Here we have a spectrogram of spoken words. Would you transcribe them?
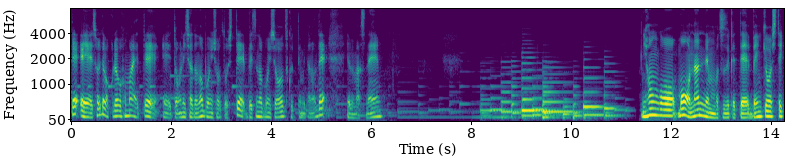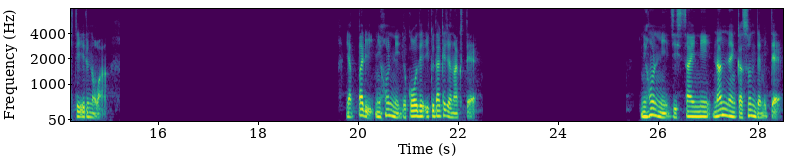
で、えー、それではこれを踏まえて、えっ、ー、と、オニシャドの文章として別の文章を作ってみたので、読みますね。日本語をもう何年も続けて勉強してきているのは、やっぱり日本に旅行で行くだけじゃなくて、日本に実際に何年か住んでみて、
